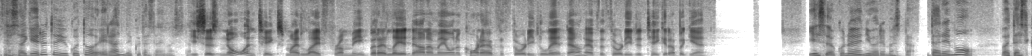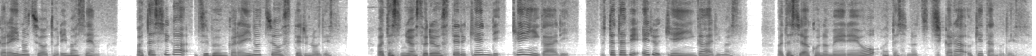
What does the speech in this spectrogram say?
捧げるということを選んでくださいました。He says, No one takes my life from me, but I lay it down on my own accord. I have the authority to lay it down, I have the authority to take it up again. イエスはこのように言われました。誰も私から命を取りません。私が自分から命を捨てるのです。私にはそれを捨てる権利権威があり再び得る権威があります。私はこの命令を私の父から受けたのです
